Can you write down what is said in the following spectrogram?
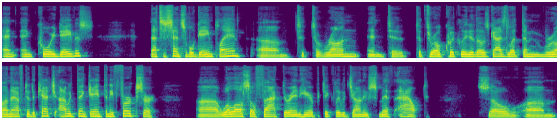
and and Corey Davis. That's a sensible game plan um, to to run and to to throw quickly to those guys. Let them run after the catch. I would think Anthony Firkser uh, will also factor in here, particularly with Jonnu Smith out. So um,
